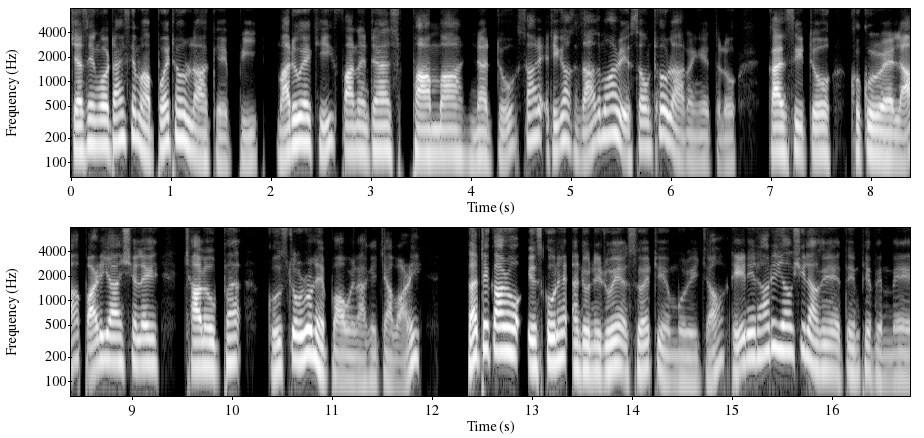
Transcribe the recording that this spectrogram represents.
Chelsea ကိုတိုက်စစ်မှာပွဲထုတ်လာခဲ့ပြီးမာဒိုက်ခီဖာနန်ဒက်စ်ပါမာနတ်တိုစတဲ့အဓိကကစားသမားတွေအစုံထုတ်လာနိုင်ခဲ့တယ်လို့ကန်စီတိုကူကူရဲလာဘာရီယာရှလိန်ချာလိုဘတ်ဂူစတိုတို့လည်းပါဝင်လာခဲ့ကြပါတယ်။လက်တစ်ကတော့ Isco နဲ့ Anthony တို့ရဲ့အစွဲတင်မှုတွေကြောင့်ဒီအနေအထားတွေရောက်ရှိလာခဲ့တဲ့အသင်းဖြစ်ပေမဲ့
